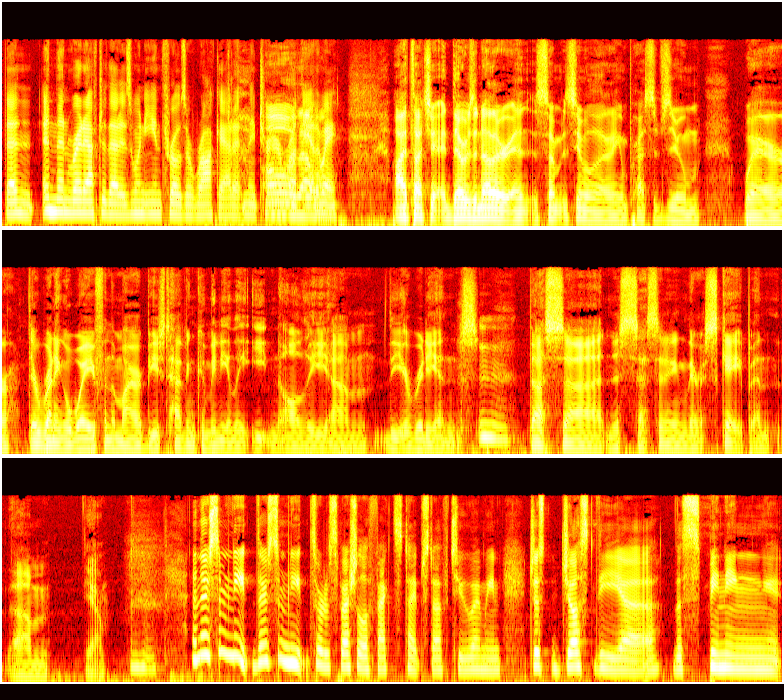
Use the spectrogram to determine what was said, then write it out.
then and then right after that is when Ian throws a rock at it, and they turn and Oh, run the other one. way. I thought you, there was another and some similarly impressive zoom where they're running away from the Mire Beast, having conveniently eaten all the um, the Aridians, Mm-hmm. thus uh, necessitating their escape. And um, yeah, And there's some neat there's some neat sort of special effects type stuff too. I mean, just just the uh the spinning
